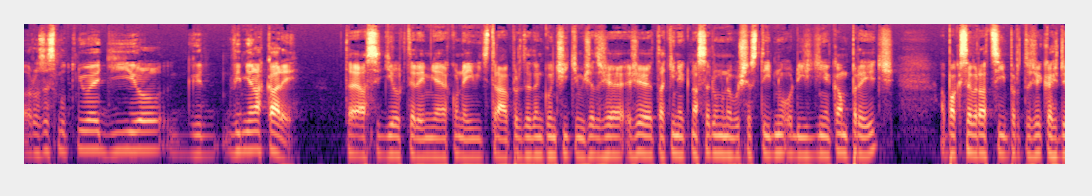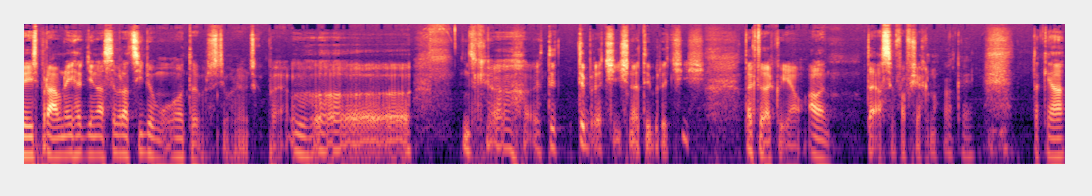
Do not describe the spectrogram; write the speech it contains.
uh, rozesmutňuje díl k, výměna kary. To je asi díl, který mě jako nejvíc trápí, protože ten končí tím, že, že, že tatínek na sedm nebo šest týdnů odjíždí někam pryč a pak se vrací, protože každý správný hrdina se vrací domů. O, to je prostě úplně, uh, ty, ty brečíš, ne, ty brečíš. Tak to je takový, no, ale to je asi fakt všechno. Okay. Tak já,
